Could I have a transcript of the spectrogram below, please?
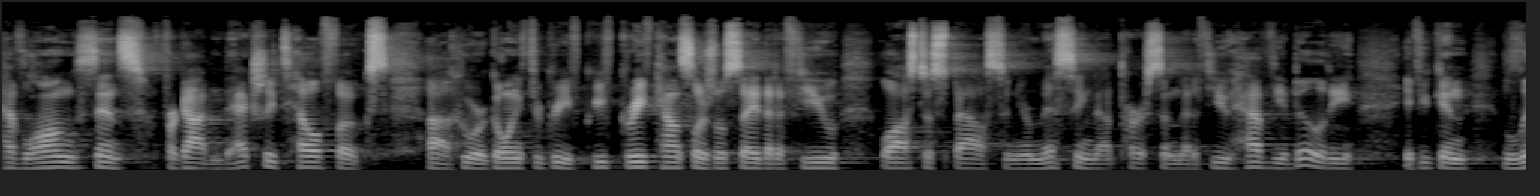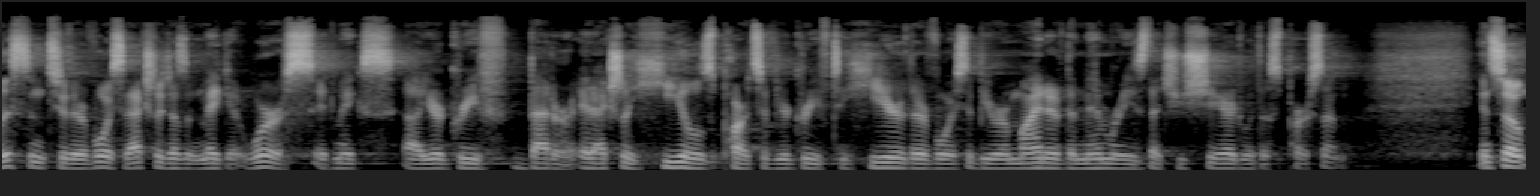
have long since forgotten. They actually tell folks uh, who are going through grief. grief. Grief counselors will say that if you lost a spouse and you're missing that person, that if you have the ability, if you can listen to their voice, it actually doesn't make it worse. It makes uh, your grief better. It actually heals parts of your grief to hear their voice and be reminded of the memories that you shared with this person. And so,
